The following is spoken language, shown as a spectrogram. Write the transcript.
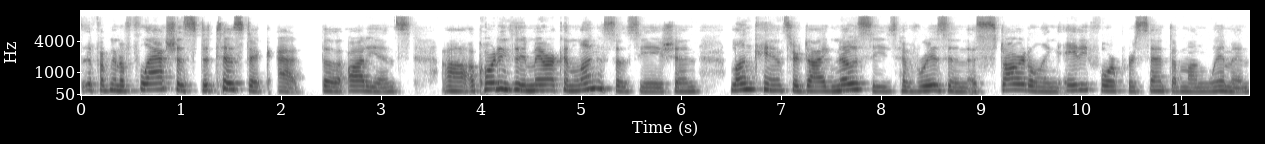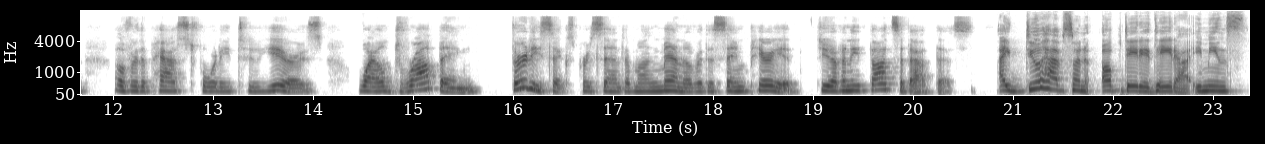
If I'm going to flash a statistic at the audience, uh, according to the American Lung Association, lung cancer diagnoses have risen a startling 84% among women over the past 42 years, while dropping 36% among men over the same period. Do you have any thoughts about this? I do have some updated data. It means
